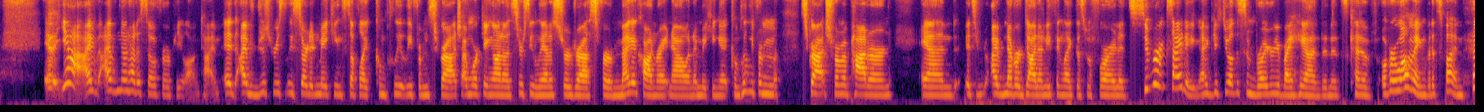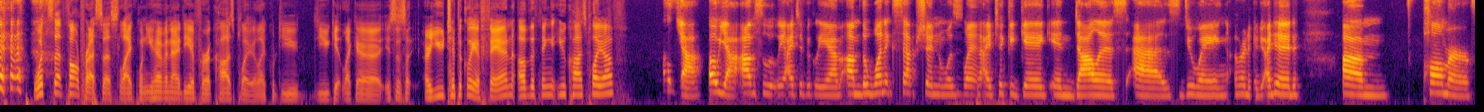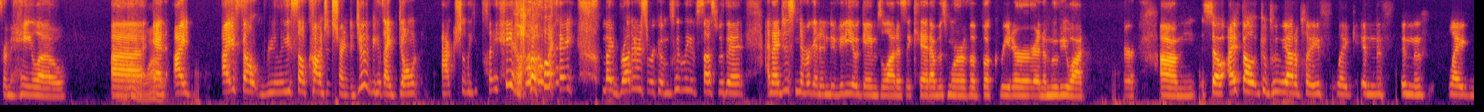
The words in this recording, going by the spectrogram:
it, yeah, I've, I've known how to sew for a pretty long time. It, I've just recently started making stuff like completely from scratch. I'm working on a Cersei Lannister dress for MegaCon right now, and I'm making it completely from scratch from a pattern and it's I've never done anything like this before, and it's super exciting. I get to do all this embroidery by hand, and it's kind of overwhelming, but it's fun. What's that thought process like when you have an idea for a cosplay? Like, do you do you get like a? Is this? A, are you typically a fan of the thing that you cosplay of? Oh yeah, oh yeah, absolutely. I typically am. Um, the one exception was when I took a gig in Dallas as doing. What did I do? I did, um, Palmer from Halo. Uh, oh, wow. and I I felt really self-conscious trying to do it because I don't actually play Halo. My brothers were completely obsessed with it, and I just never got into video games a lot as a kid. I was more of a book reader and a movie watcher. Um, so I felt completely out of place, like in this in this like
